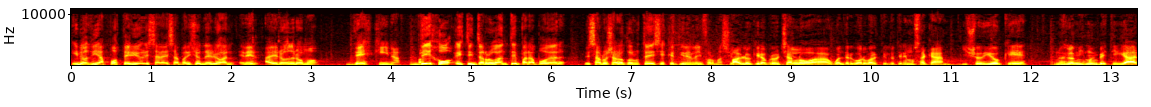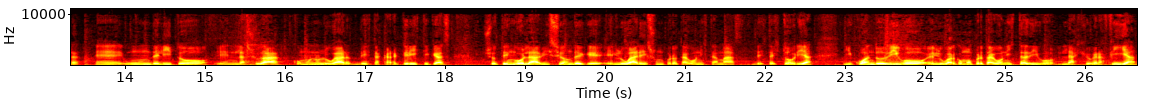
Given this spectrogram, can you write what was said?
y los días posteriores a la desaparición de Loan en el aeródromo de esquina. Dejo este interrogante para poder desarrollarlo con ustedes si es que tienen la información. Pablo, quiero aprovecharlo a Walter Gorbar, que lo tenemos acá, y yo digo que no es lo mismo investigar eh, un delito en la ciudad como en un lugar de estas características. Yo tengo la visión de que el lugar es un protagonista más de esta historia, y cuando digo el lugar como protagonista, digo la geografía,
